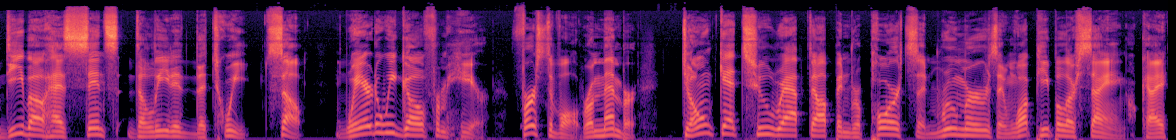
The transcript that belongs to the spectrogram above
Deebo has since deleted the tweet. So, where do we go from here? First of all, remember, don't get too wrapped up in reports and rumors and what people are saying, okay?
